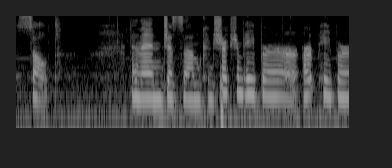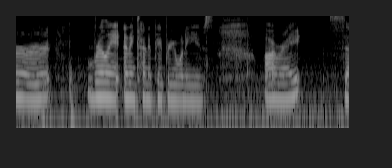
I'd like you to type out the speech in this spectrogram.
salt and then just some construction paper or art paper or really any kind of paper you want to use. Alright, so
